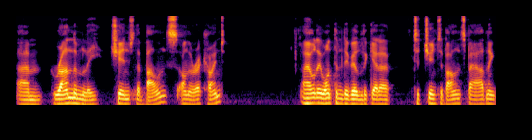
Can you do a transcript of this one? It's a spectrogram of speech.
um, randomly change the balance on their account, I only want them to be able to get a to change the balance by adding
